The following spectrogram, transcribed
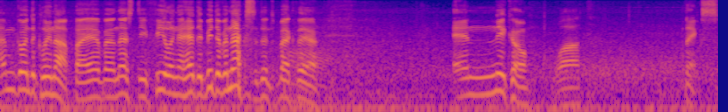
I'm going to clean up. I have a nasty feeling I had a bit of an accident back there. And Niko, What? Thanks.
